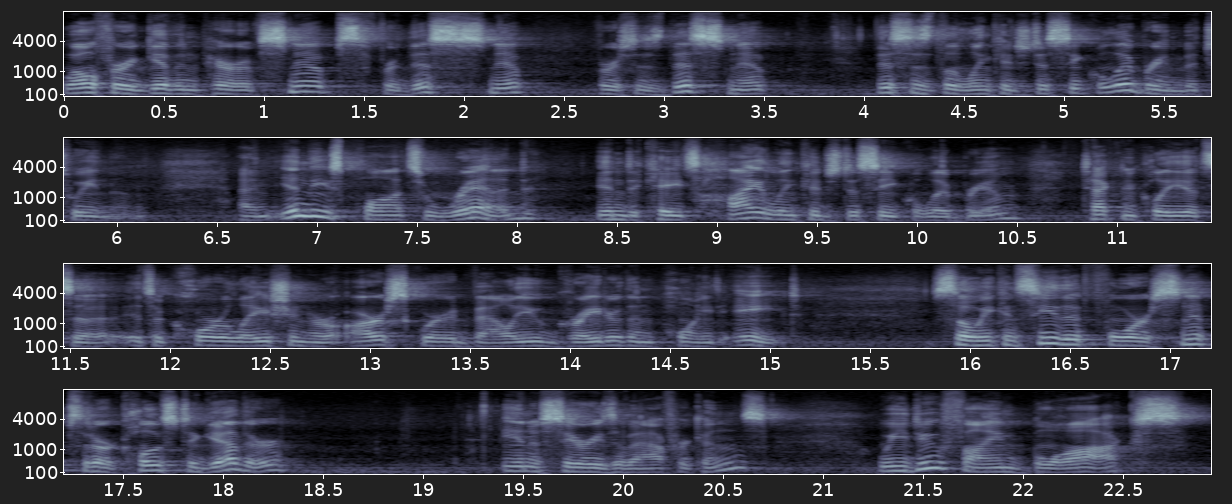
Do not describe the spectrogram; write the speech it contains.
Well, for a given pair of SNPs, for this SNP versus this SNP, this is the linkage disequilibrium between them. And in these plots, red indicates high linkage disequilibrium. Technically, it's a, it's a correlation or R squared value greater than 0.8. So we can see that for SNPs that are close together in a series of Africans, we do find blocks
